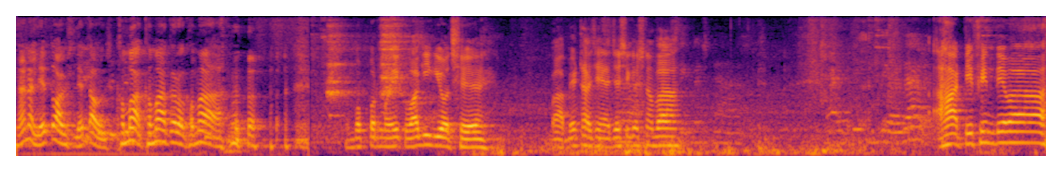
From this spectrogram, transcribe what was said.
ના ના લેતો આવીશ લેતા આવીશ. ખમા ખમા કરો ખમા. બપોરનો એક વાગી ગયો છે. બા બેઠા છે જય શ્રી કૃષ્ણ બા. હા ટિફિન દેવા.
